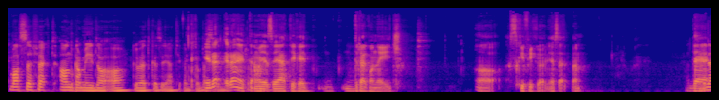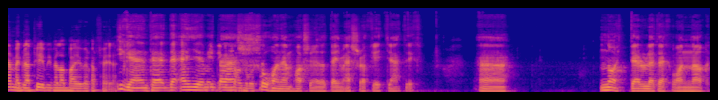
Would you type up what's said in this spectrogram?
Mass Effect Andromeda a következő játék, amikor Én rájöttem, hogy ez a játék egy Dragon Age a Skiffy környezetben. De, nem meglepő, mivel a BioWare a fejlesztő. Igen, de, de ennyire soha nem hasonlított egymásra a két játék. Uh, nagy területek vannak,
